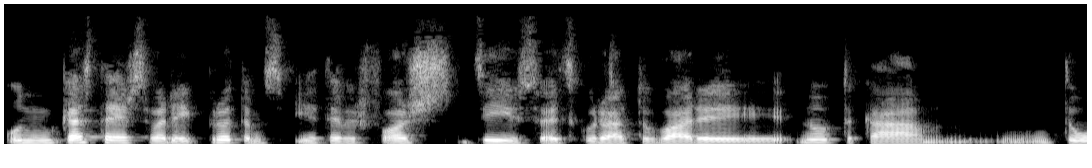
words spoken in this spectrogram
Un kas te ir svarīgi? Protams, ja tev ir foršs dzīvesveids, kurā tu vari, nu, tā kā to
